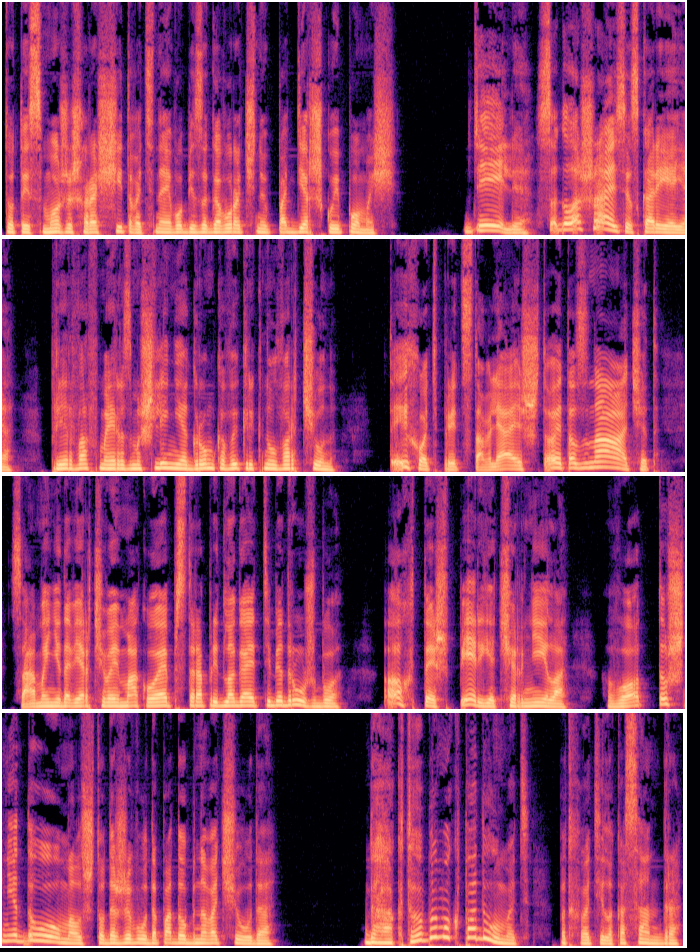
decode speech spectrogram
то ты сможешь рассчитывать на его безоговорочную поддержку и помощь. «Дели, соглашайся скорее!» Прервав мои размышления, громко выкрикнул Ворчун. «Ты хоть представляешь, что это значит? Самый недоверчивый маг Уэбстера предлагает тебе дружбу. Ох ты ж, перья чернила! Вот уж не думал, что доживу до подобного чуда!» «Да кто бы мог подумать?» — подхватила Кассандра.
